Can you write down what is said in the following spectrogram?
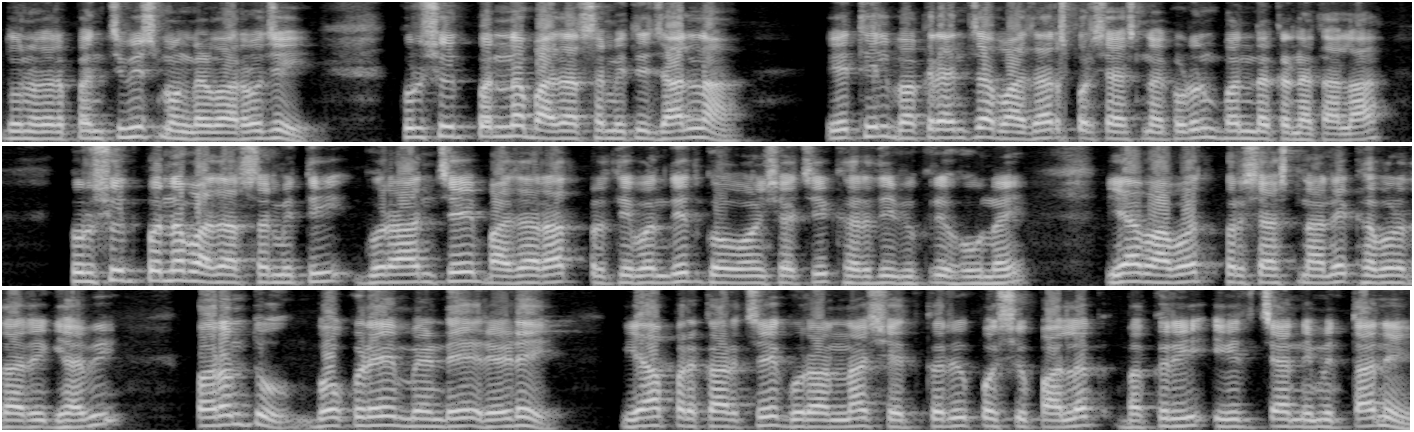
दोन हजार पंचवीस मंगळवार रोजी कृषी उत्पन्न बाजार समिती जालना येथील बकऱ्यांचा बाजार प्रशासनाकडून बंद करण्यात आला. कृषी उत्पन्न बाजार समिती गुरांचे बाजारात प्रतिबंधित गोवंशाची खरेदी विक्री होऊ नये याबाबत प्रशासनाने खबरदारी घ्यावी परंतु बोकडे मेंढे रेडे या प्रकारचे गुरांना शेतकरी पशुपालक बकरी ईदच्या निमित्ताने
